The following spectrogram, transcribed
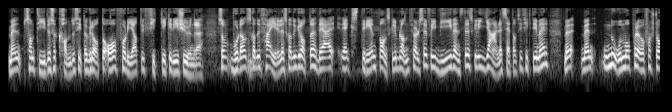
Men samtidig så kan du sitte og gråte òg, fordi at du fikk ikke de 700. Så hvordan skal du feire eller skal du gråte? Det er ekstremt vanskelig blandet følelser. For vi i Venstre skulle gjerne sett at vi fikk de mer, men, men noen må prøve å forstå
